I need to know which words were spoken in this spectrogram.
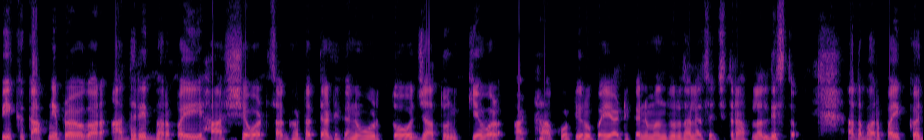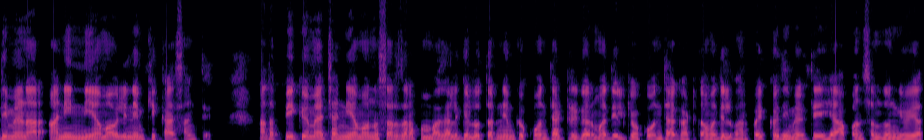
पीक कापणी प्रयोगावर आधारित भरपाई हा शेवटचा घटक त्या ठिकाणी ओढतो ज्यातून केवळ अठरा कोटी रुपये या ठिकाणी मंजूर झाल्याचं चित्र आपल्याला दिसतं आता भरपाई कधी मिळणार आणि नियमावली नेमकी काय सांगते आता पीक विम्याच्या नियमानुसार जर आपण बघायला गेलो तर नेमकं कोणत्या ट्रिगरमधील किंवा कोणत्या घटकामधील भरपाई कधी मिळते हे आपण समजून घेऊयात.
